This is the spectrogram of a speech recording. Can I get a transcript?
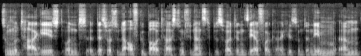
zum Notar gehst und äh, das, was du da aufgebaut hast, und Finanztipp ist heute ein sehr erfolgreiches Unternehmen, ähm,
